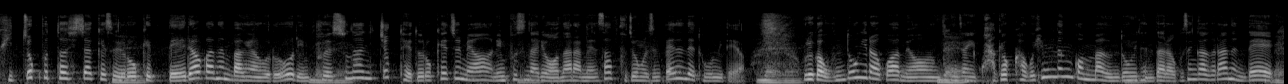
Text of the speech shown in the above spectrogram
귀 쪽부터 시작해서 네. 이렇게 내려가는 방향으로 림프의 네네. 순환이 쭉 되도록 해주면 림프 순환이 음. 원활하면서 부종을 좀 빼는 데 도움이 돼요. 네. 네. 우리가 운동이라고 하면 네. 굉장히 과격하고 힘든 것만 운동이 된다라고 생각을 하는데 네.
